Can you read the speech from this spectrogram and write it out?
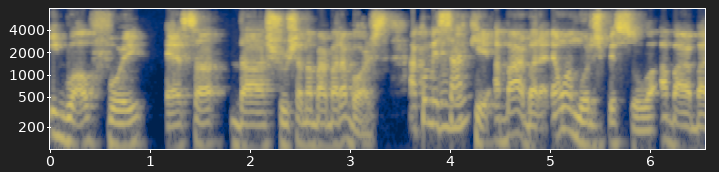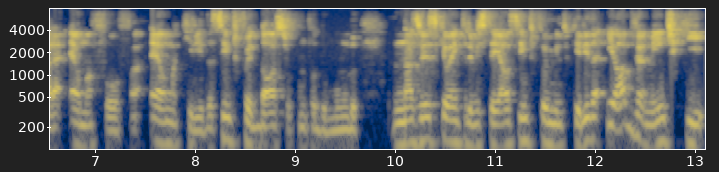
igual foi essa da Xuxa na Bárbara Borges. A começar uhum. que a Bárbara é um amor de pessoa, a Bárbara é uma fofa, é uma querida, sempre foi dócil com todo mundo. Nas vezes que eu a entrevistei, ela sempre foi muito querida e obviamente que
